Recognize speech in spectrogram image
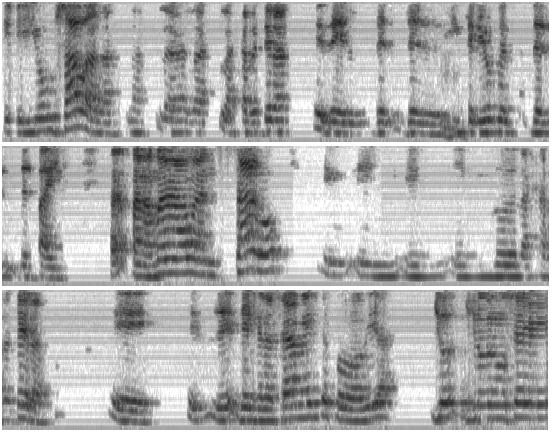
que yo usaba las la, carreteras del, del, interior del, del, país. Panamá ha avanzado en, en, lo de las carreteras. Eh, eh, desgraciadamente todavía yo, yo no sé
